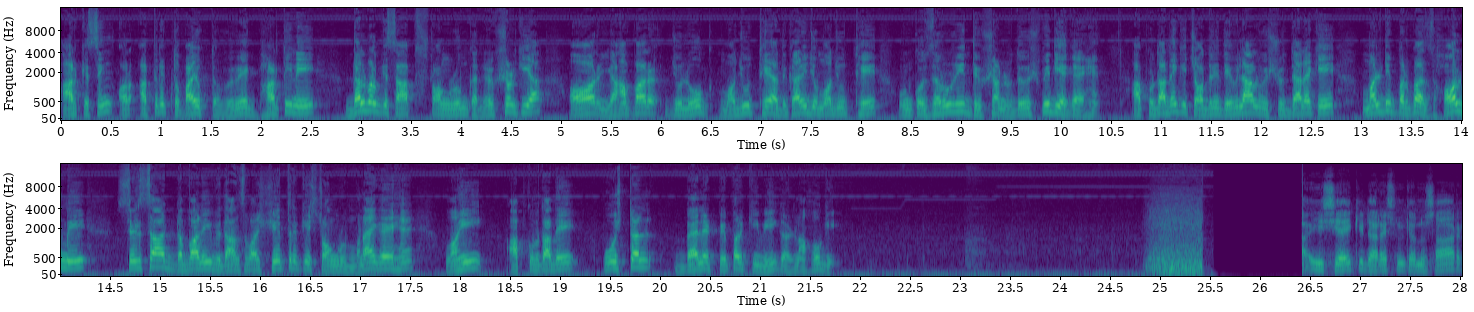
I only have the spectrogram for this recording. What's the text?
आर के सिंह और अतिरिक्त उपायुक्त विवेक भारती ने दल बल के साथ स्ट्रांग रूम का निरीक्षण किया और यहाँ पर जो लोग मौजूद थे, अधिकारी जो मौजूद थे, उनको ज़रूरी दिशा निर्देश भी दिए गए हैं। आपको बता दें कि चौधरी देवीलाल विश्वविद्यालय के मल्टीपर्पज हॉल में सिरसा डब्वाली विधानसभा क्षेत्र के स्ट्रांग रूम बनाए गए हैं। वहीं आपको बता दें, पोस्टल बैलेट पेपर की भी गणना होगी। ईसीआई की डायरेक्शन के अनुसार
